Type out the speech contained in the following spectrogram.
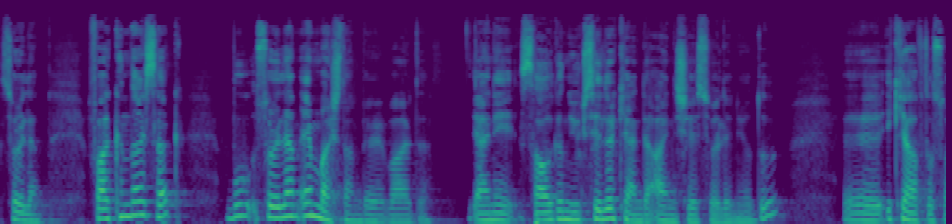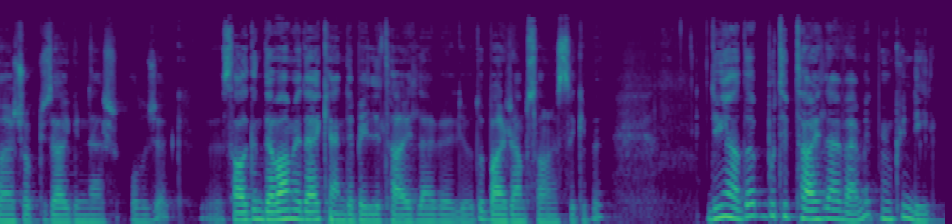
söylem. Farkındaysak bu söylem en baştan beri vardı. Yani salgın yükselirken de aynı şey söyleniyordu. E, iki hafta sonra çok güzel günler olacak. E, salgın devam ederken de belli tarihler veriliyordu. Bayram sonrası gibi. Dünyada bu tip tarihler vermek mümkün değil.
